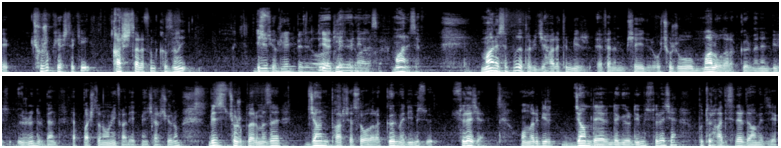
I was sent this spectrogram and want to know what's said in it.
e, çocuk yaştaki karşı tarafın kızını istiyor. Diyet, diyet bedeli olarak. Diyet Diyet bedeli. Maalesef. Maalesef. Maalesef bu da tabii cehaletin bir efendim şeyidir. O çocuğu mal olarak görmenin bir ürünüdür. Ben hep baştan onu ifade etmeye çalışıyorum. Biz çocuklarımızı can parçası olarak görmediğimiz sürece, onları bir cam değerinde gördüğümüz sürece bu tür hadiseler devam edecek.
